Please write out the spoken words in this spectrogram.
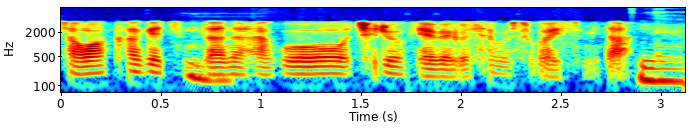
정확하게 진단을 하고 치료 계획을 세울 수가 있습니다. 네.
